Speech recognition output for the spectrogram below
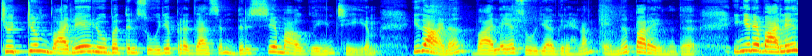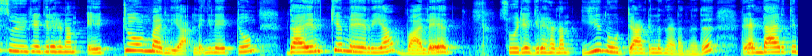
ചുറ്റും വലയ രൂപത്തിൽ സൂര്യപ്രകാശം ദൃശ്യമാവുകയും ചെയ്യും. ഇതാണ് വലയ സൂര്യഗ്രഹണം എന്ന് പറയുന്നത്. ഇങ്ങനെ വലയ സൂര്യഗ്രഹണം ഏറ്റവും വലിയ അല്ലെങ്കിൽ ഏറ്റവും ദൈർഘ്യമേറിയ വലയ സൂര്യഗ്രഹണം ഈ നൂറ്റാണ്ടിൽ നടന്നത് രണ്ടായിരത്തി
